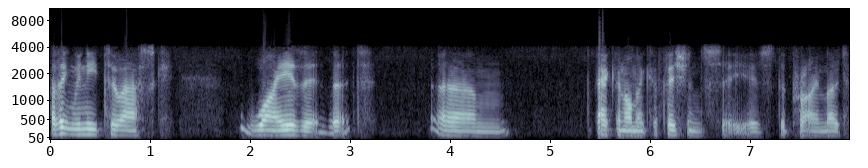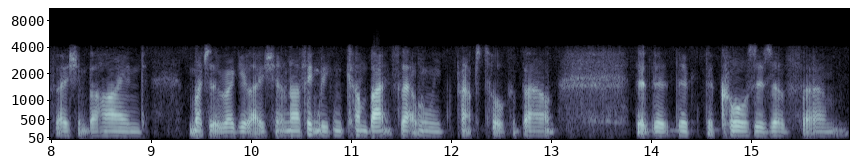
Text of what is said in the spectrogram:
I think we need to ask why is it that um, economic efficiency is the prime motivation behind much of the regulation, and I think we can come back to that when we perhaps talk about the the, the, the causes of um,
